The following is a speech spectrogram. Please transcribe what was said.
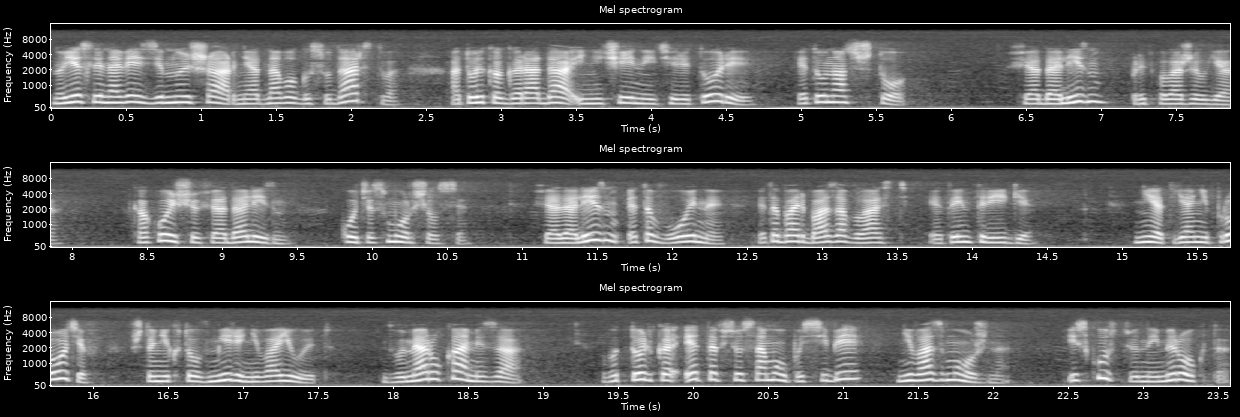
Но если на весь земной шар ни одного государства, а только города и ничейные территории, это у нас что? Феодализм, предположил я. Какой еще феодализм? Котя сморщился. Феодализм – это войны, это борьба за власть, это интриги. Нет, я не против, что никто в мире не воюет. Двумя руками за. Вот только это все само по себе невозможно. Искусственный мирок-то.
